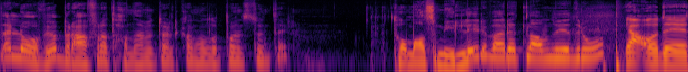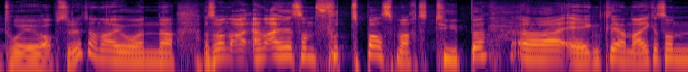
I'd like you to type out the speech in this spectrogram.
det lover jo bra for at han eventuelt kan holde på en stund til. Thomas Müller var et navn vi dro opp. Ja, og det tror jeg jo absolutt. Han er jo en, uh, altså han, er, han er en sånn fotballsmart type. Uh, egentlig, Han er ikke sånn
